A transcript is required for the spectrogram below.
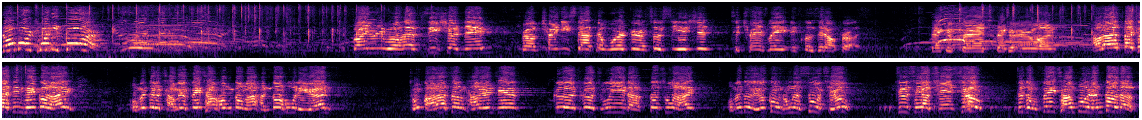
No more 24! Finally, we'll have Zisha from Chinese Staff and Worker Association to translate and close it out for us. Thank you, Chris. Thank you, everyone. 好了，大家今天过来我们这个场面非常轰动啊！很多护理员从法拉盛、唐人街各个族裔的都出来，我们都有一个共同的诉求，就是要取消这种非常不人道的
